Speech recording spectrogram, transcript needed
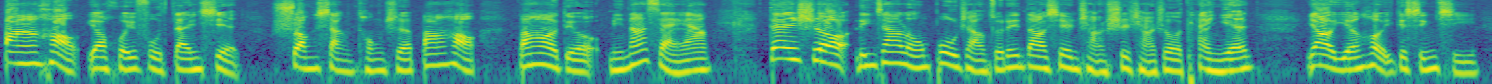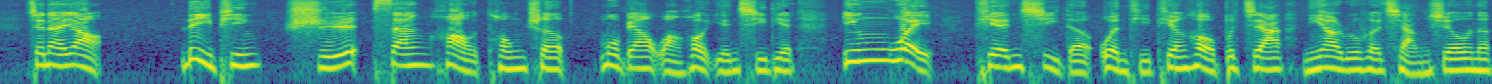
八号要恢复单线双向通车，八号八号就明仔载呀。但是哦，林佳龙部长昨天到现场视察之后坦言，要延后一个星期，现在要。力拼十三号通车，目标往后延七天，因为天气的问题，天候不佳，你要如何抢修呢？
